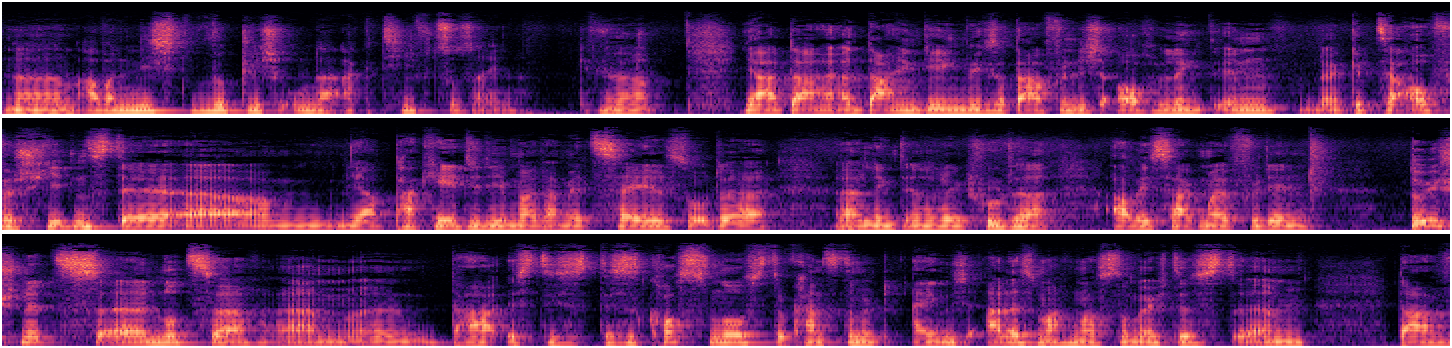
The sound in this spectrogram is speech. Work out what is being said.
Ähm, aber nicht wirklich, um da aktiv zu sein. gefühlt. Ja, ja da, dahingegen, wie gesagt, da finde ich auch LinkedIn, da gibt's ja auch verschiedenste ähm, ja, Pakete, die man damit Sales oder äh, LinkedIn Recruiter, aber ich sag mal für den Durchschnittsnutzer, ähm, äh, da ist dieses, das ist kostenlos, du kannst damit eigentlich alles machen, was du möchtest. Ähm, da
